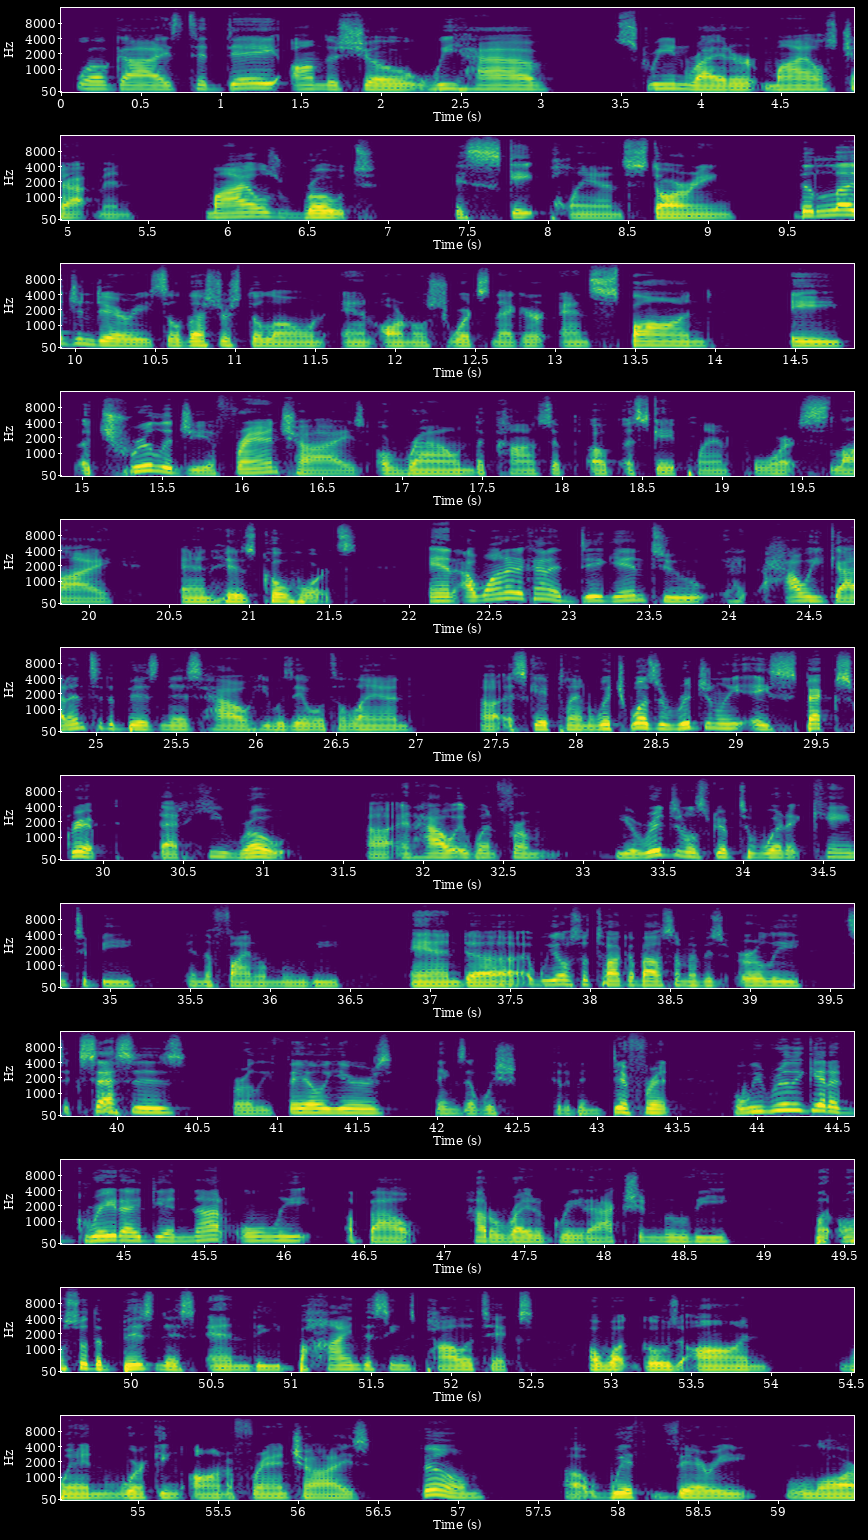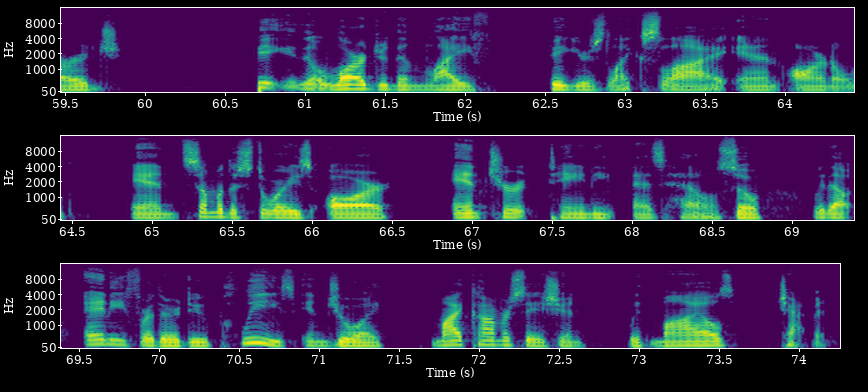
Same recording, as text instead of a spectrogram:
Well, guys, today on the show, we have screenwriter Miles Chapman. Miles wrote Escape Plan, starring the legendary Sylvester Stallone and Arnold Schwarzenegger, and spawned a, a trilogy, a franchise around the concept of Escape Plan for Sly and his cohorts. And I wanted to kind of dig into how he got into the business, how he was able to land uh, Escape Plan, which was originally a spec script that he wrote, uh, and how it went from the original script to what it came to be in the final movie. And uh, we also talk about some of his early successes, early failures, things I wish could have been different. But we really get a great idea not only about how to write a great action movie, but also the business and the behind the scenes politics of what goes on when working on a franchise film uh, with very large, big, you know, larger than life figures like Sly and Arnold. And some of the stories are entertaining as hell. So, without any further ado, please enjoy my conversation with Miles Chapman.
